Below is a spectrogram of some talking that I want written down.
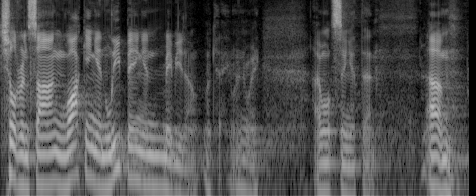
children's song, walking and leaping, and maybe you don't. Okay, anyway, I won't sing it then. Um,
